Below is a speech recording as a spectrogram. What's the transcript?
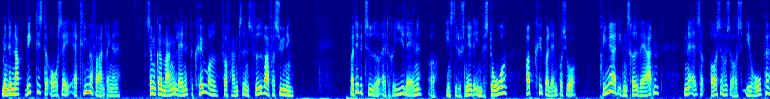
men den nok vigtigste årsag er klimaforandringerne, som gør mange lande bekymrede for fremtidens fødevareforsyning. Og det betyder, at rige lande og institutionelle investorer opkøber landbrugsjord primært i den tredje verden, men altså også hos os i Europa,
